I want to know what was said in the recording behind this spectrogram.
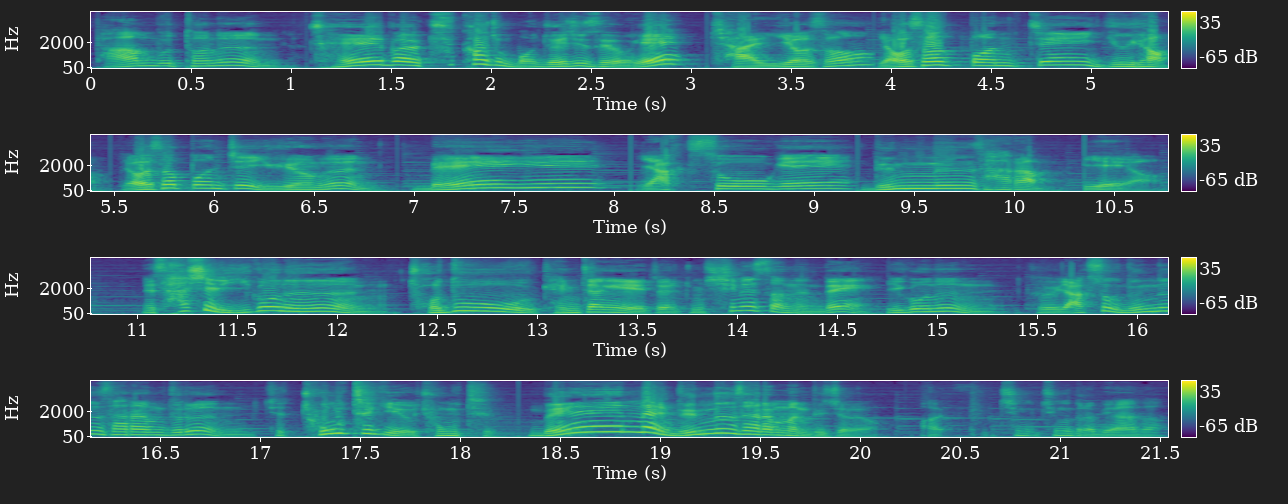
다음부터는 제발 축하 좀 먼저 해주세요. 예? 자, 이어서 여섯 번째 유형. 여섯 번째 유형은 매일 약속에 늦는 사람이에요. 사실 이거는 저도 굉장히 예전에 좀 심했었는데 이거는 그 약속 늦는 사람들은 종특이에요 종특. 맨날 늦는 사람만 늦어요. 아 친, 친구들아 미안하다.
